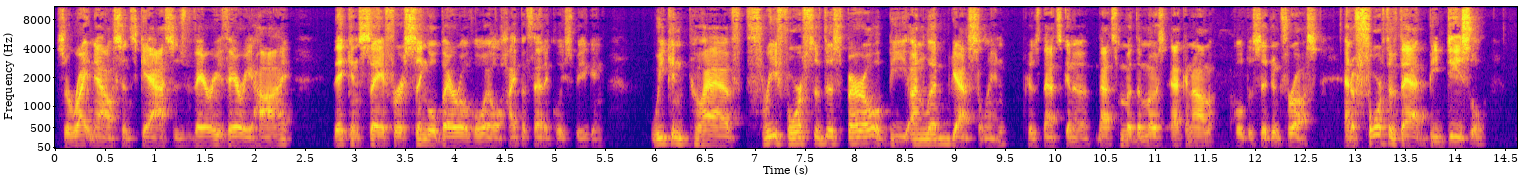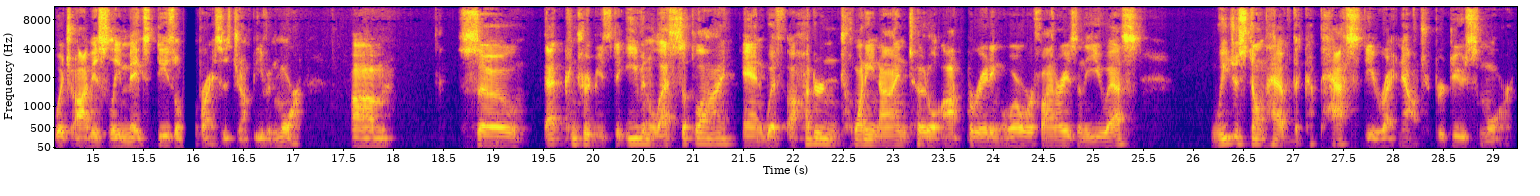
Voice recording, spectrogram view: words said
So right now, since gas is very very high, they can say for a single barrel of oil, hypothetically speaking, we can have three fourths of this barrel be unleaded gasoline because that's gonna that's the most economical decision for us, and a fourth of that be diesel which obviously makes diesel prices jump even more. Um, so that contributes to even less supply. And with 129 total operating oil refineries in the US, we just don't have the capacity right now to produce more.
